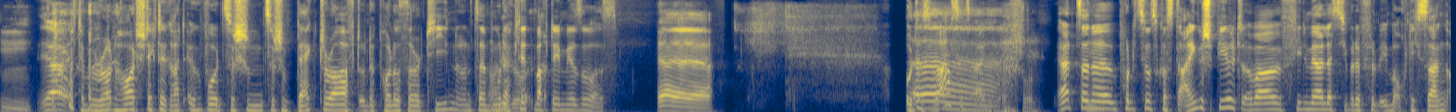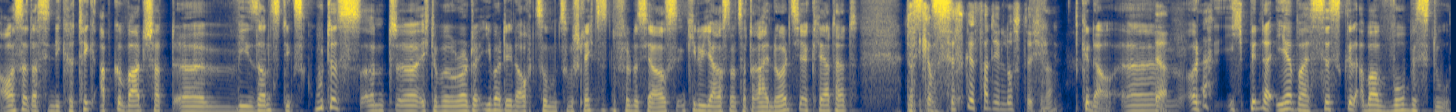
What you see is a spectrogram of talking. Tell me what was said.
hm. Ja, ich glaube, Ron Howard steckte gerade irgendwo zwischen, zwischen Backdraft und Apollo 13 und sein Oh, Bruder. Clint macht dem mir sowas. Ja, ja, ja. Und das Äh. war's jetzt eigentlich auch schon. Er hat seine Produktionskosten eingespielt, aber viel mehr lässt sich über den Film eben auch nicht sagen, außer dass ihn die Kritik abgewatscht hat, äh, wie sonst nichts Gutes. Und äh, ich glaube, Roger Ebert den auch zum, zum schlechtesten Film des Jahres, Kinojahres 1993 erklärt hat. Ich glaube, Siskel fand ihn lustig, ne? Genau. Äh, Ja. Und ich bin da eher bei Siskel, aber wo bist du?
